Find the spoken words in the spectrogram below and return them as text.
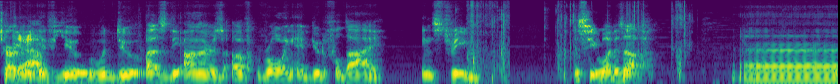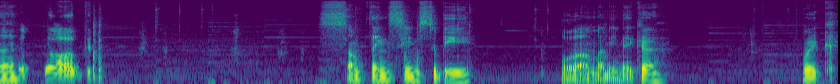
Charlie, Yeah. if you would do us the honors of rolling a beautiful die in stream to see what is up. uh, The dog. something seems to be. Hold on, let me make a quick.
